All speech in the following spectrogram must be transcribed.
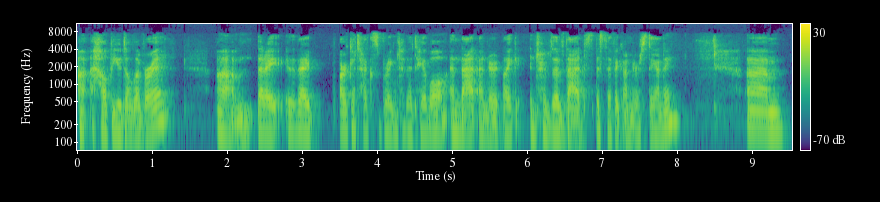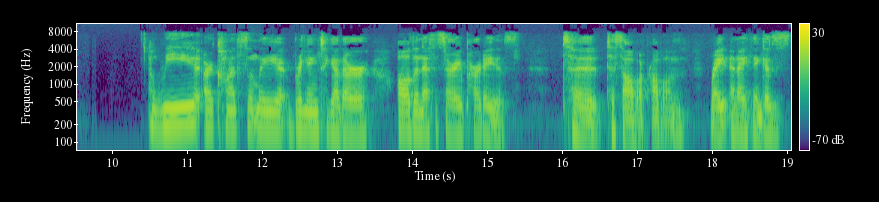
uh, help you deliver it. Um, that I, that I architects bring to the table and that under like in terms of that specific understanding um, we are constantly bringing together all the necessary parties to to solve a problem right and i think as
